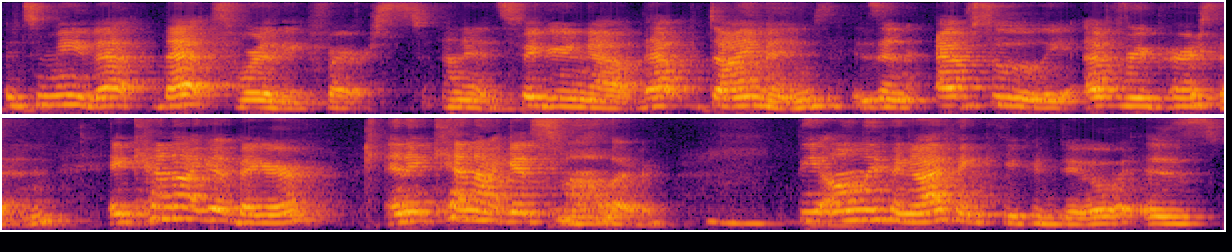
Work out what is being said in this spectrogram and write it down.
But to me, that that's worthy first, and it's figuring out that diamond is in absolutely every person. It cannot get bigger, and it cannot get smaller. Mm-hmm. The only thing I think you can do is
